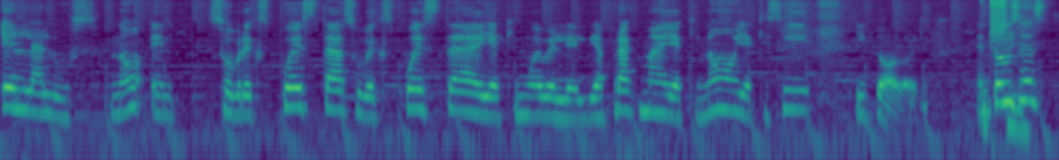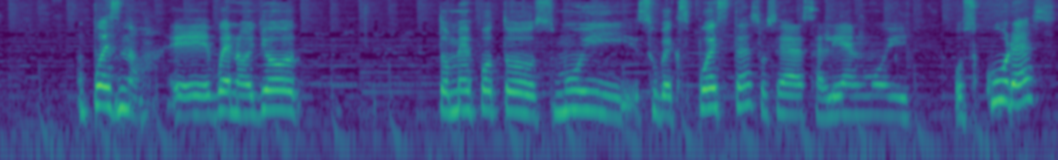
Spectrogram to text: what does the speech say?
en la luz, ¿no? En sobreexpuesta, subexpuesta, y aquí mueve el diafragma, y aquí no, y aquí sí, y todo. Entonces, pues no, eh, bueno, yo tomé fotos muy subexpuestas, o sea, salían muy oscuras.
